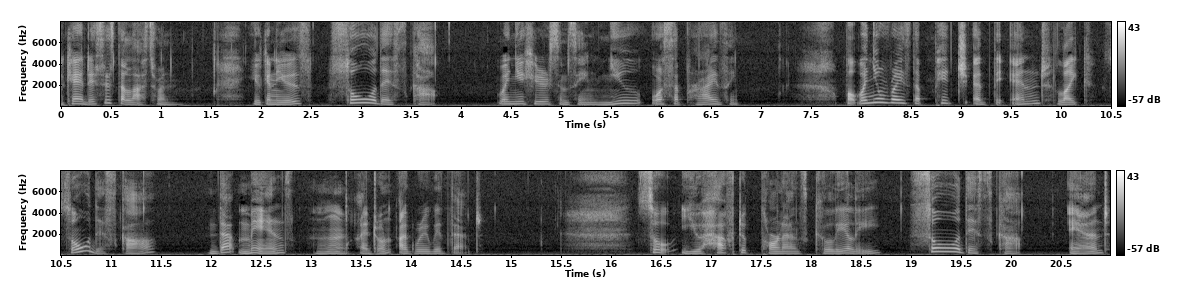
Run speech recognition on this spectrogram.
Okay, this is the last one. You can use so desu ka when you hear something new or surprising. But when you raise the pitch at the end like so desu ka, that means mm, I don't agree with that. So you have to pronounce clearly そうですか and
